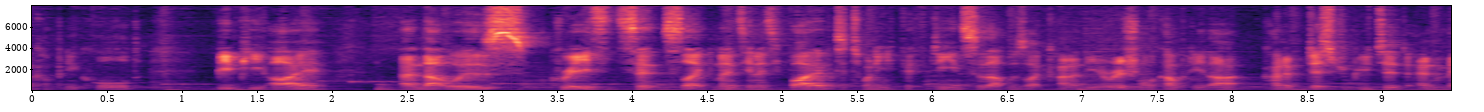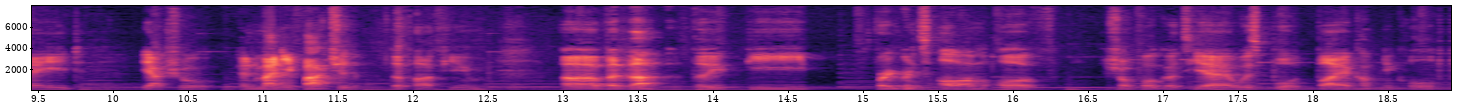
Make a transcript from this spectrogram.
a company called BPI, and that was created since like 1995 to 2015. So that was like kind of the original company that kind of distributed and made the actual and manufactured the perfume. Uh, but that the the fragrance arm of Jean Paul Gaultier was bought by a company called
